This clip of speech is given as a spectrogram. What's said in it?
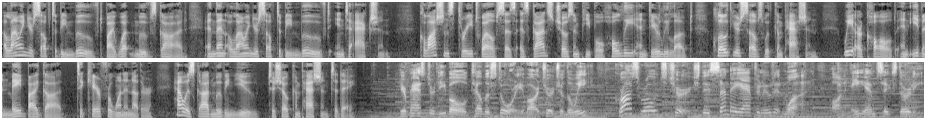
allowing yourself to be moved by what moves God, and then allowing yourself to be moved into action. Colossians 3:12 says, "As God's chosen people, holy and dearly loved, clothe yourselves with compassion." We are called and even made by God to care for one another. How is God moving you to show compassion today? Hear Pastor Diebold tell the story of our Church of the Week, Crossroads Church, this Sunday afternoon at 1 on AM 630.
